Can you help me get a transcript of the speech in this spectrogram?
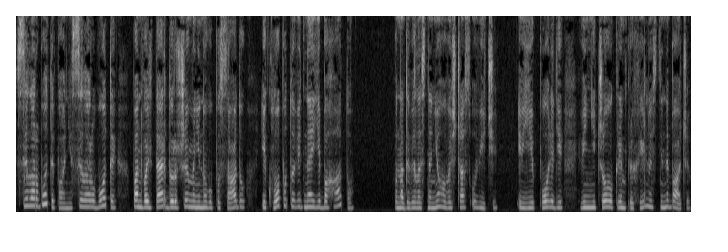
Сила роботи, пані, сила роботи, пан Вольтер доручив мені нову посаду, і клопоту від неї багато. Вона дивилась на нього весь час у вічі, і в її погляді він нічого, крім прихильності, не бачив,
